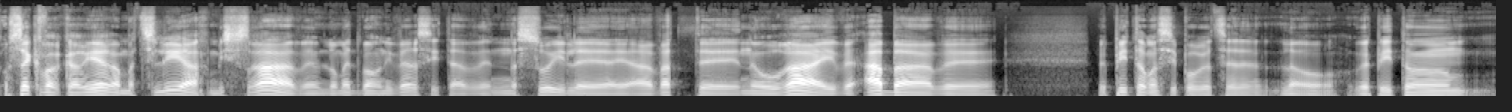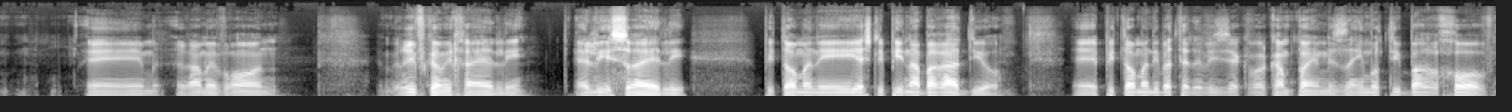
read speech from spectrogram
עושה כבר קריירה, מצליח, משרה, ולומד באוניברסיטה, ונשוי לאהבת אה, נעוריי, ואבא, ו... ופתאום הסיפור יוצא לאור. ופתאום אה, רם עברון, רבקה מיכאלי, אלי ישראלי. פתאום אני, יש לי פינה ברדיו. אה, פתאום אני בטלוויזיה כבר כמה פעמים, מזהים אותי ברחוב,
